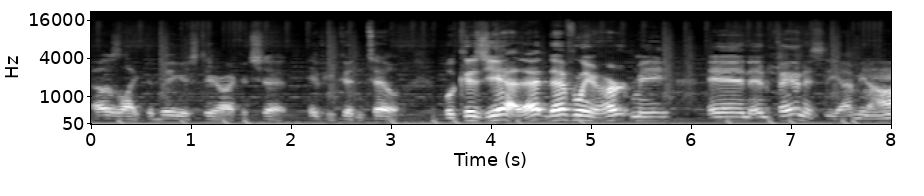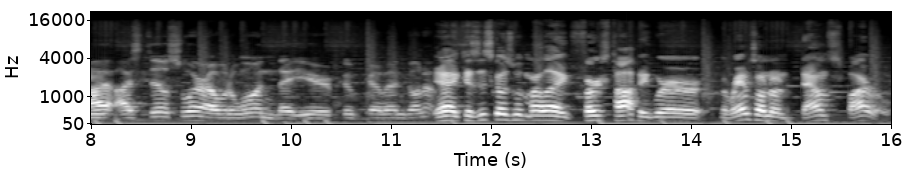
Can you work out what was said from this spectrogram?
That was like the biggest tear I could shed, if you couldn't tell. Because yeah, that definitely hurt me in in fantasy. I mean, mm-hmm. I, I still swear I would have won that year if Cooper Kupp hadn't gone out. Yeah, because this goes with my like first topic where the Rams are on a down spiral.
